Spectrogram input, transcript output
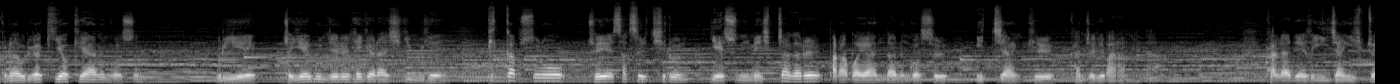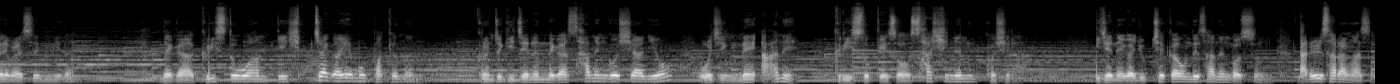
그러나 우리가 기억해야 하는 것은 우리의 죄의 문제를 해결하시기 위해 핏값으로 죄의 삭을 치른 예수님의 십자가를 바라봐야 한다는 것을 잊지 않길 간절히 바랍니다. 갈라디아서 2장 20절의 말씀입니다. 내가 그리스도와 함께 십자가에 못 박혔나니 그런즉 이제는 내가 사는 것이 아니요 오직 내 안에 그리스도께서 사시는 것이라. 이제 내가 육체 가운데 사는 것은 나를 사랑하사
